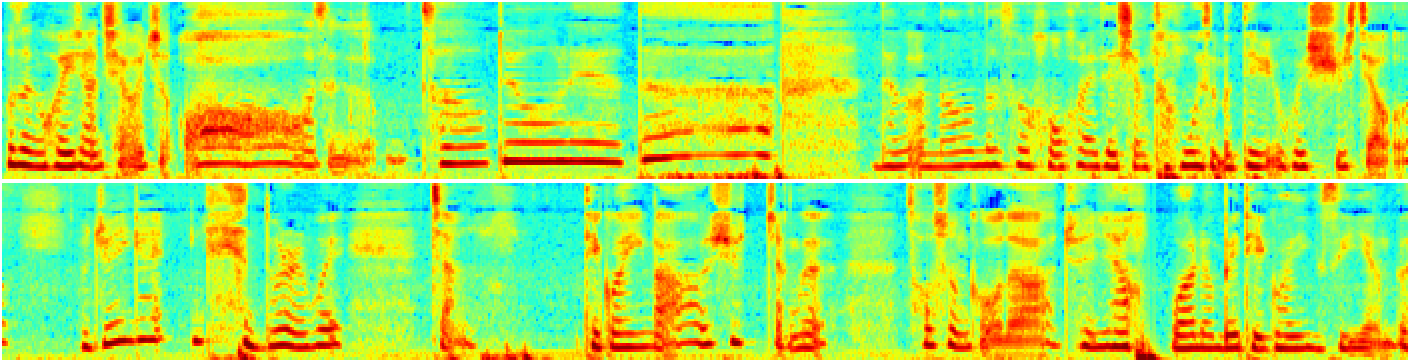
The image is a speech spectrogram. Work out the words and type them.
我整个回想起来，我就哦，我整个超丢脸的。然后然后那时候我后来才想通为什么店员会失笑了。我觉得应该应该很多人会讲铁观音吧，我去讲的。超顺口的啊，就像我要两杯铁观音是一样的。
